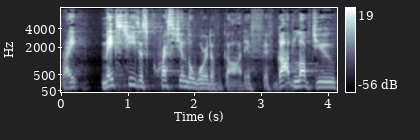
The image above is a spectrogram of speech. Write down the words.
right? Makes Jesus question the word of God. If, if God loved you,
